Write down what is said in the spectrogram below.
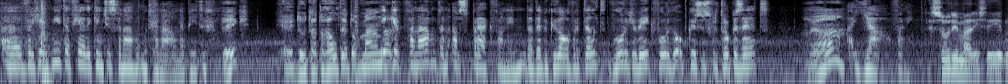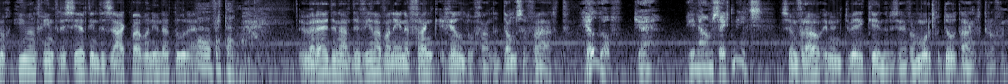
Uh, vergeet niet dat jij de kindjes vanavond moet gaan halen, hè, Pieter. Ik? Jij doet dat toch altijd op maandag? Ik heb vanavond een afspraak van in. Dat heb ik u al verteld vorige week, voor je op cursus vertrokken bent. Oh ja? Ah, ja, van in. Sorry, maar is er hier nog iemand geïnteresseerd in de zaak waar we nu naartoe rijden? Uh, vertel maar. We rijden naar de villa van ene Frank Geldof aan de Damse Vaart. Geldof? Tja, die naam zegt niets. Zijn vrouw en hun twee kinderen zijn vanmorgen dood aangetroffen.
